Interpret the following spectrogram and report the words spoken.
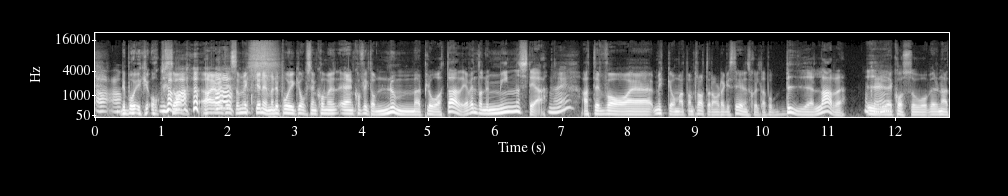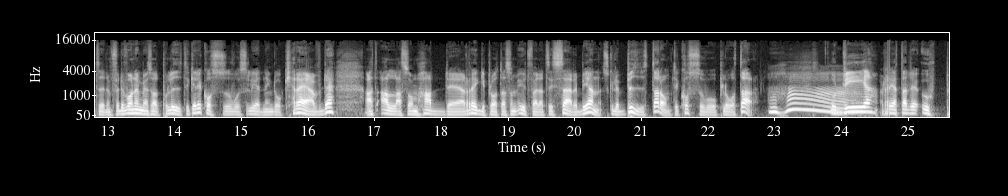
ja, ja. Det pågick ju också, ja, jag vet det är så mycket nu, men det pågick också en, en konflikt om nummerplåtar. Jag vet inte om du minns det? Nej. Att det var eh, mycket om att man pratade om registreringsskyltar på bilar i Okej. Kosovo vid den här tiden. För det var nämligen så att politiker i Kosovos ledning då krävde att alla som hade reggplåtar som utfärdats i Serbien skulle byta dem till Kosovoplåtar. Aha. Och det retade upp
